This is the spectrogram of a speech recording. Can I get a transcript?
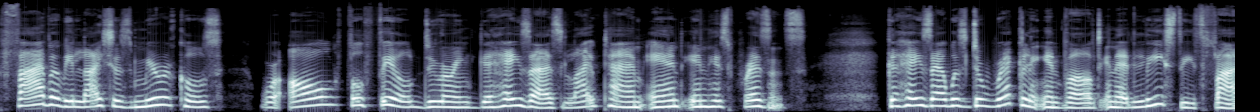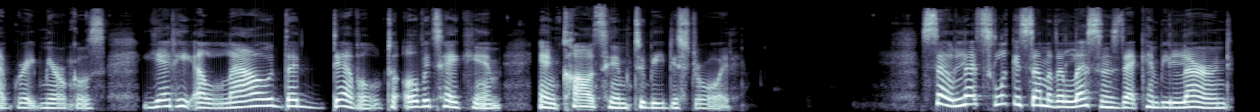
Five of Elisha's miracles were all fulfilled during Gehazi's lifetime and in his presence. Gehazi was directly involved in at least these five great miracles, yet he allowed the devil to overtake him and cause him to be destroyed. So let's look at some of the lessons that can be learned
